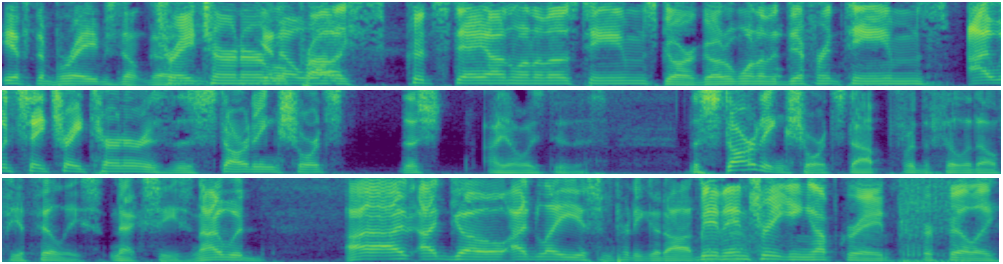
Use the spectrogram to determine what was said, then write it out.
if the Braves don't go. Trea Turner You know probably what? could stay on one of those teams, or go to one of the different teams. I would say Trea Turner is the starting shorts. The sh- I always do this. The starting shortstop for the Philadelphia Phillies next season. I would. I, I'd- go. I'd lay you some pretty good odds. Be an intriguing upgrade for Philly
